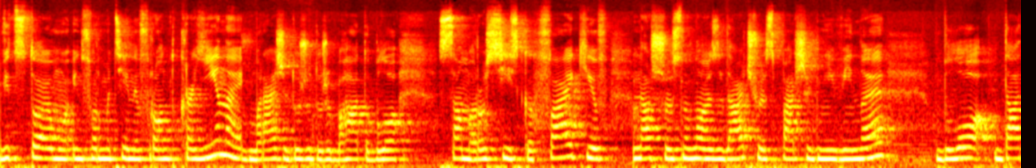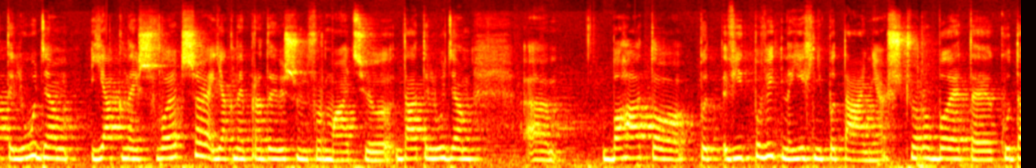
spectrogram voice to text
відстоюємо інформаційний фронт країни. В мережі дуже дуже багато було саме російських фейків. Нашою основною задачею з перших днів війни було дати людям якнайшвидше, якнайправдивішу інформацію, дати людям. Е, Багато відповідь на їхні питання: що робити, куди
